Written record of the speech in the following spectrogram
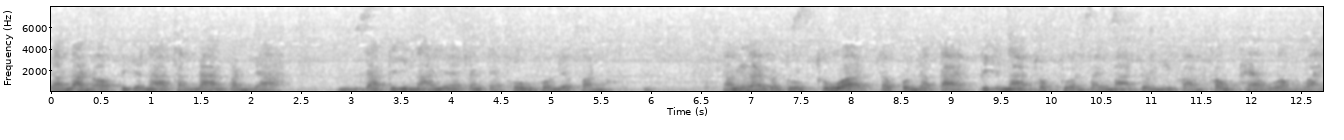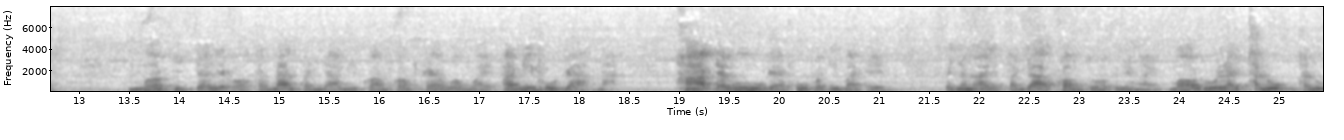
จากนั้นออกพิจารณาทางด้านปัญญาด้านพิจารณาเนี่ยตั้งแต่ผมขนเรียกฟัน หลังนี้กระดูกทั่วเจ้าคนละกาย พิจารณาทบทวนไปมาจนมีความคล่องแคล่วว่องไวเมื่อจิตใจได้ออกทางด้านปัญญามีความคล่องแคล่วว่องไว อันนี้พูดยากนะ หากแต่รู้แก่ผู้ปฏิบัติเอง เป็นยังไงปัญญาคล่องตัวเป็นยังไง มองดูอะไรทะลุทะลุ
